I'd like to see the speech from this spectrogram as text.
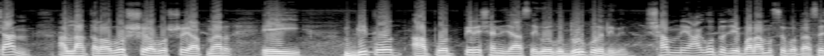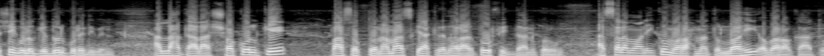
চান, আল্লাহ তালা অবশ্যই অবশ্যই আপনার এই বিপদ, আপদ, পেরেশানি যা আছে এগুলোকে দূর করে দিবেন। সামনে আগত যে বালা মুসিবত আছে সেগুলোকে দূর করে দিবেন। আল্লাহ তালা সকলকে পাঁচ ওয়াক্ত নামাজকে আঁকড়ে ধরার তৌফিক দান করুন। আসসালামু আলাইকুম রহমতুল্লাহি ওবরাকাতু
